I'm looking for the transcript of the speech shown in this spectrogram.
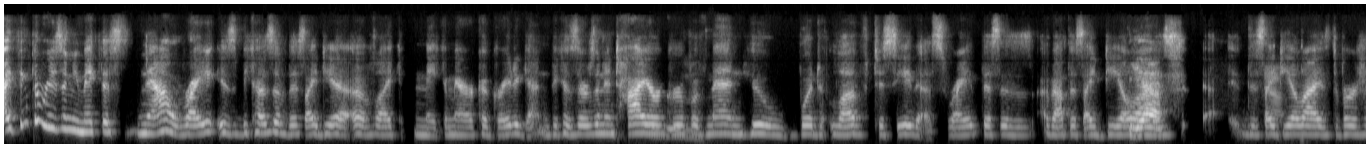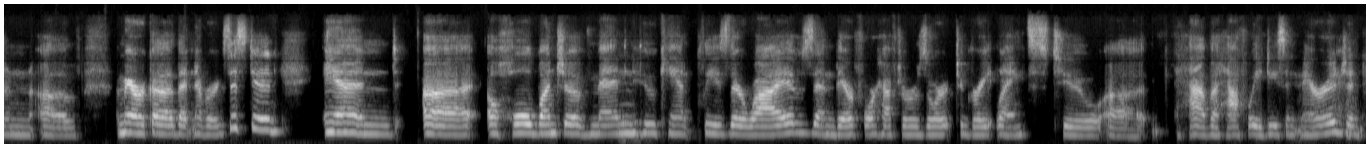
i think the reason you make this now right is because of this idea of like make america great again because there's an entire group Mm. of men who would love to see this right? This is about this idealized this idealized version of america that never existed and uh, a whole bunch of men who can't please their wives and therefore have to resort to great lengths to uh, have a halfway decent marriage. And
